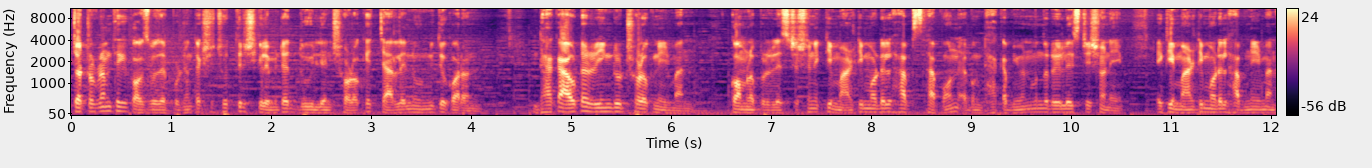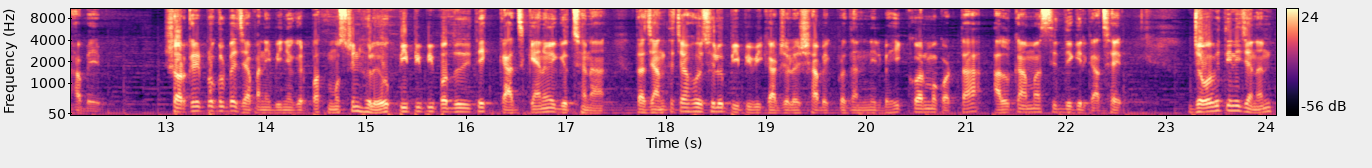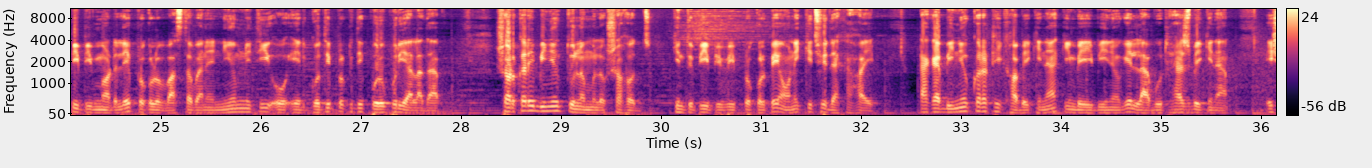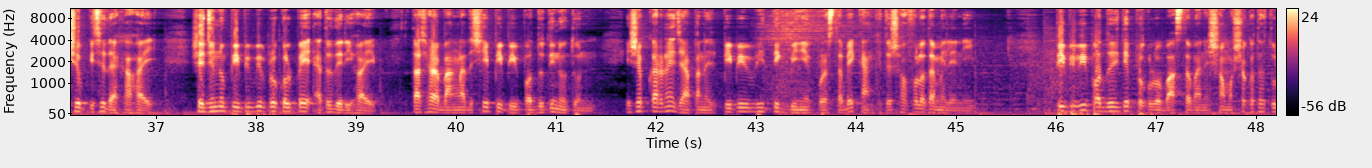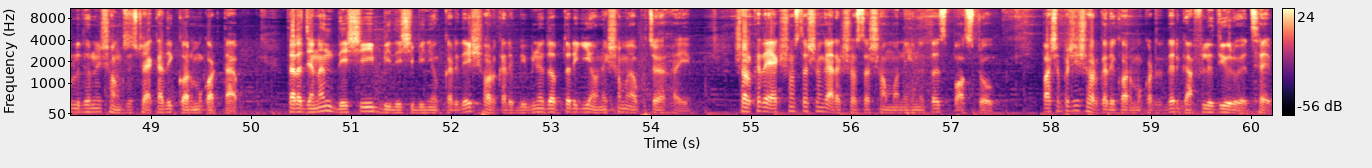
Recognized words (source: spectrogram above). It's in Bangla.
চট্টগ্রাম থেকে কক্সবাজার পর্যন্ত একশো ছত্রিশ কিলোমিটার দুই লেন সড়কে চার লেন উন্নীতকরণ, ঢাকা আউটার রিং রোড সড়ক নির্মাণ, কমলাপুর রেল স্টেশনে একটি মাল্টি মডেল হাব স্থাপন এবং ঢাকা বিমানবন্দর রেলওয়ে স্টেশনে একটি মাল্টি মডেল হাব নির্মাণ হবে। সরকারি প্রকল্পে জাপানি বিনিয়োগের পথ মসৃণ হলেও পিপিপি পদ্ধতিতে কাজ কেন এগোচ্ছে না, তা জানতে চাওয়া হয়েছিল পিপিপি কার্যালয়ের সাবেক প্রধান নির্বাহী কর্মকর্তা আলকামা সিদ্দিকির কাছে। জবাবে তিনি জানান, পিপি মডেলে প্রকল্প বাস্তবায়নের নিয়ম নীতি ও এর গতি প্রকৃতি পুরোপুরি আলাদা। সরকারি বিনিয়োগ তুলনামূলক সহজ, কিন্তু পিপিপি প্রকল্পে অনেক কিছুই দেখা হয়। টাকা বিনিয়োগ করা ঠিক হবে কিনা কিংবা এই বিনিয়োগে লাভ উঠে আসবে কিনা, এসব কিছু দেখা হয়। সেজন্য পিপিপি প্রকল্পে এত দেরি হয়। তাছাড়া বাংলাদেশে পিপি পদ্ধতি নতুন। এসব কারণে জাপানের পিপিপি ভিত্তিক বিনিয়োগ প্রস্তাবে কাঙ্ক্ষিত সফলতা মেলেনি। পিপিপি পদ্ধতিতে প্রকল্প বাস্তবায়নের সমস্যার কথা তুলে ধরেন সংশ্লিষ্ট একাধিক কর্মকর্তা। তারা জানান, দেশি, বিদেশি বিনিয়োগকারীদের সরকারের বিভিন্ন দপ্তরে গিয়ে অনেক সময় অপচয় হয়। সরকারের এক সংস্থার সঙ্গে আরেক সংস্থার সম্মানহীনতা স্পষ্ট। পাশাপাশি সরকারি কর্মকর্তাদের গাফিলতিও রয়েছে।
